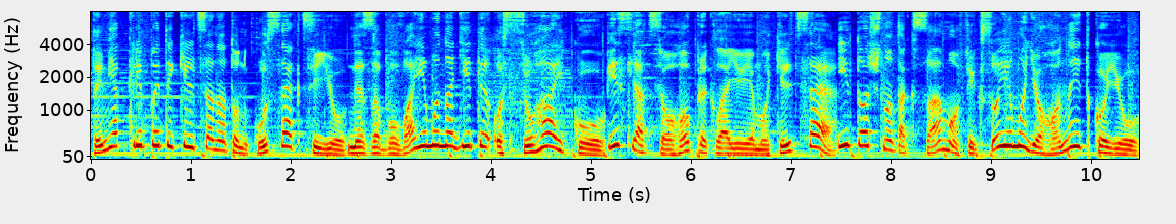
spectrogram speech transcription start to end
тим як кріпити кільце на тонку секцію, не забуваємо надіти ось цю гайку. Після цього приклеюємо кільце і точно так само фіксуємо його ниткою.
